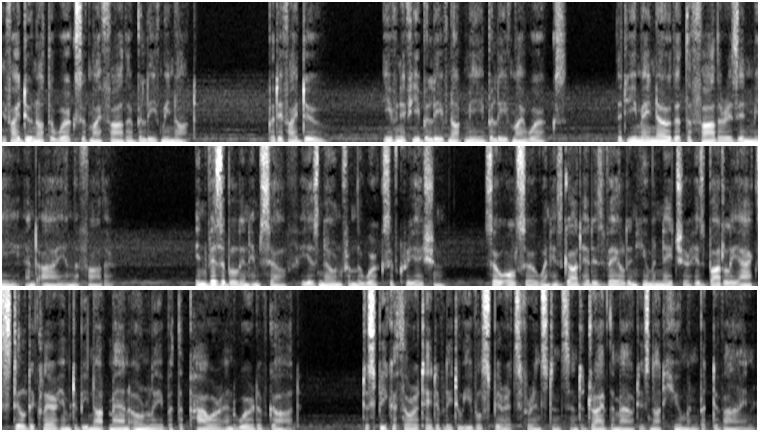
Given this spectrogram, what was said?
If I do not the works of my Father, believe me not. But if I do, even if ye believe not me, believe my works, that ye may know that the Father is in me, and I in the Father. Invisible in himself, he is known from the works of creation. So also, when his Godhead is veiled in human nature, his bodily acts still declare him to be not man only, but the power and word of God. To speak authoritatively to evil spirits, for instance, and to drive them out is not human but divine.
